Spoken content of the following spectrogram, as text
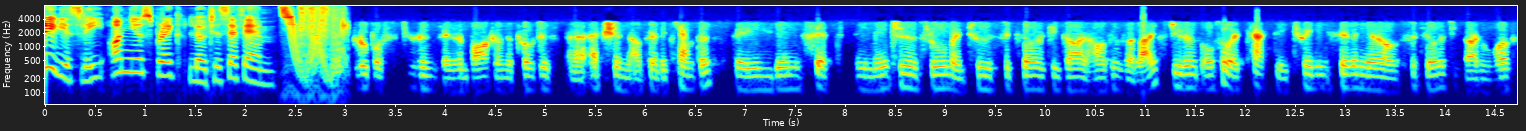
Previously on Newsbreak, Lotus FM. Group of students had embarked on a protest uh, action outside the campus. They then set a maintenance room and two security guard houses alight. Students also attacked a 27-year-old security guard who works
